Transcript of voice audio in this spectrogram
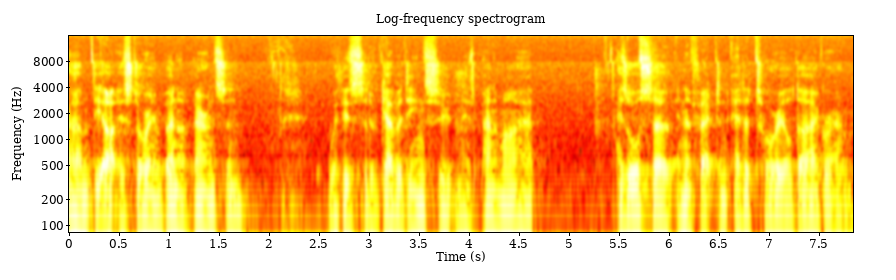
um, the art historian Bernard Berenson, with his sort of gabardine suit and his Panama hat, is also, in effect, an editorial diagram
